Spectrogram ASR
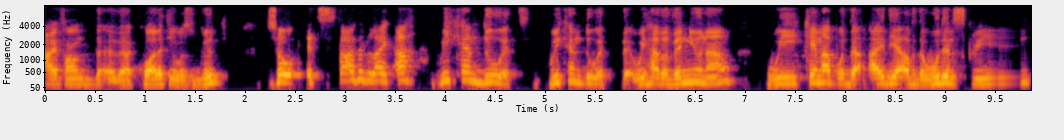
I found the, the, quality was good. So it started like ah we can do it. We can do it. We have a venue now. We came up with the idea of the wooden screen.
